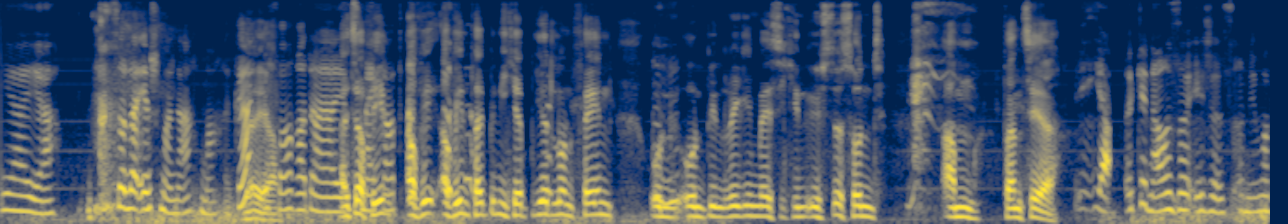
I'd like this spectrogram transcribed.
ja, ja. Soll er erst mal nachmachen, gell? Ja, ja. bevor er da jetzt Also auf jeden, auf, auf jeden Fall bin ich ja Biathlon-Fan und, Mhm. und bin regelmäßig in Östersund am Fernseher. Ja, genau so ist es. Und immer,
